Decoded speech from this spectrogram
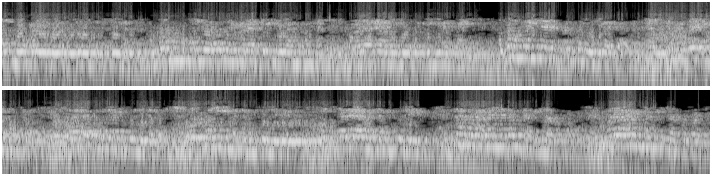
صلوا عليه وسلموا تسليما اللهم صل وسلم على سيدنا محمد وعلى آله وصحبه أجمعين اللهم إنا نسألك موجبات ودائما مغفرة من كل ذنب والغنيمة من كل ذنب والسلامة من كل ذنب لا تدع لنا ذنبا إلا ولا علما إلا غفرته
